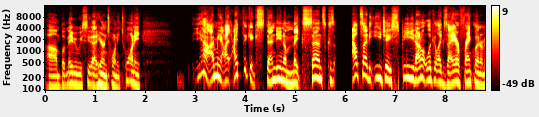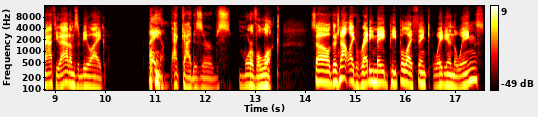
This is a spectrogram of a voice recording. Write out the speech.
Um, but maybe we see that here in 2020. Yeah, I mean, I, I think extending them makes sense because outside of EJ Speed, I don't look at like Zaire Franklin or Matthew Adams and be like, bam, that guy deserves more of a look. So there's not like ready made people, I think, waiting in the wings.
